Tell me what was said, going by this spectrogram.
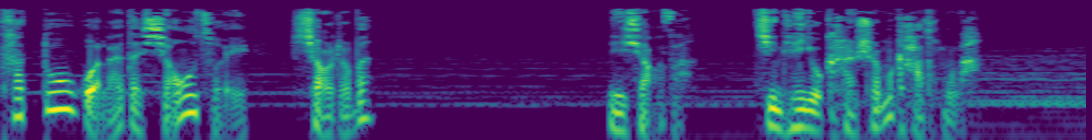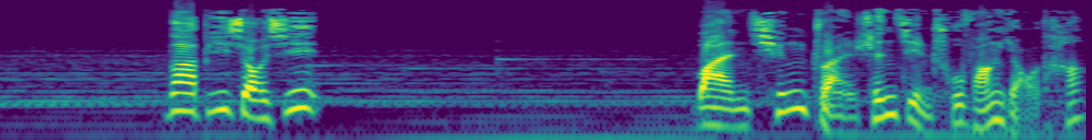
他嘟过来的小嘴，笑着问：“你小子今天又看什么卡通了？”蜡笔小新。晚清转身进厨房舀汤，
